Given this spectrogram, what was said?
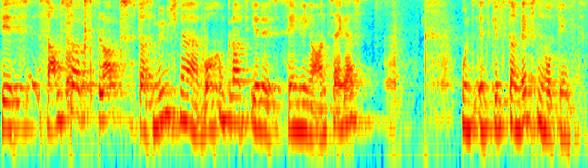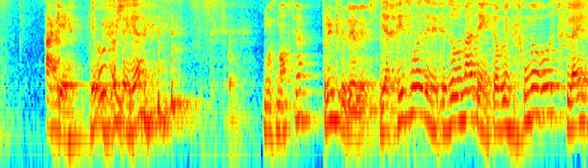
das Samstagsblatt, das Münchner Wochenblatt ihres Sendlinger Anzeigers. Und jetzt gibt es da einen Websen-Notdienst. Okay. Ja, da schau her. Was macht der? Bringt dir der Websen? Ja, das weiß ich nicht, das habe ich mir auch gedacht. Aber wenn du Hunger hast, vielleicht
